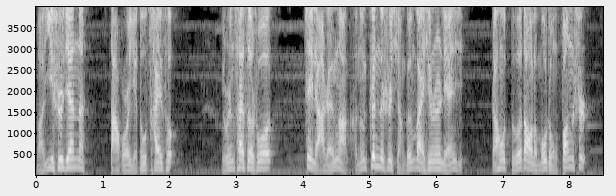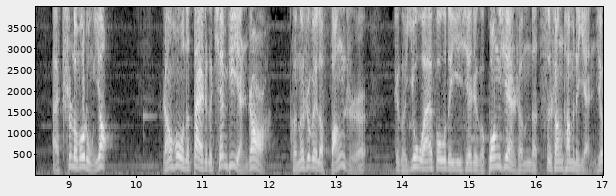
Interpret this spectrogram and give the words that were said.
啊，一时间呢，大伙也都猜测，有人猜测说，这俩人啊，可能真的是想跟外星人联系，然后得到了某种方式，哎，吃了某种药，然后呢，戴这个铅皮眼罩啊，可能是为了防止这个 UFO 的一些这个光线什么的刺伤他们的眼睛，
